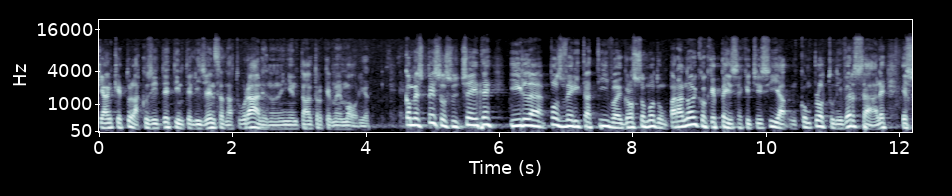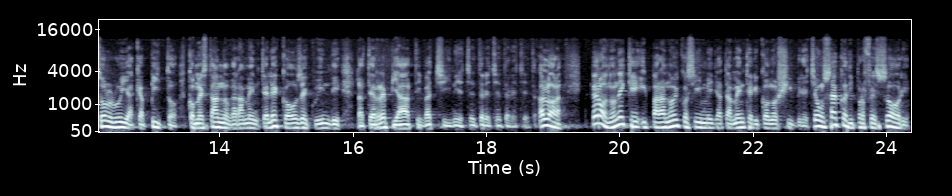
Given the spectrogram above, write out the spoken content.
che anche la cosiddetta intelligenza naturale non è nient'altro che memoria come spesso succede, il post-veritativo è grossomodo un paranoico che pensa che ci sia un complotto universale e solo lui ha capito come stanno veramente le cose, quindi la terra è piatta, i vaccini, eccetera, eccetera, eccetera. Allora, però non è che il paranoico sia immediatamente riconoscibile, c'è un sacco di professori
